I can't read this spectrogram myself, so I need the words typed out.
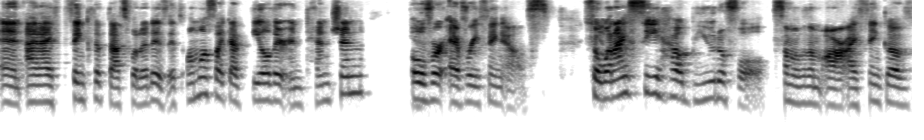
and and I think that that's what it is. It's almost like I feel their intention over everything else. So when I see how beautiful some of them are, I think of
